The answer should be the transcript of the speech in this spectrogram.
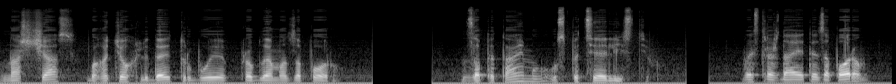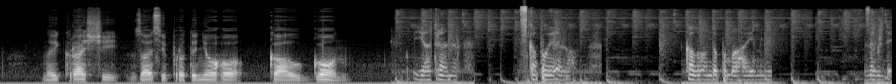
В наш час багатьох людей турбує проблема запору. Запитаємо у спеціалістів. Ви страждаєте запором? Найкращий засіб проти нього калгон. Я тренер з капоеро. Калгон допомагає мені завжди.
